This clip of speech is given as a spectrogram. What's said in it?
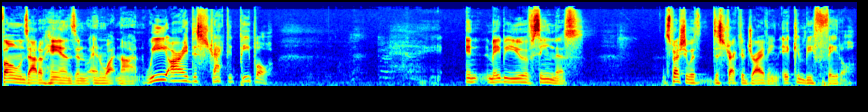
phones out of hands and, and whatnot. We are a distracted people. And maybe you have seen this, especially with distracted driving. It can be fatal.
